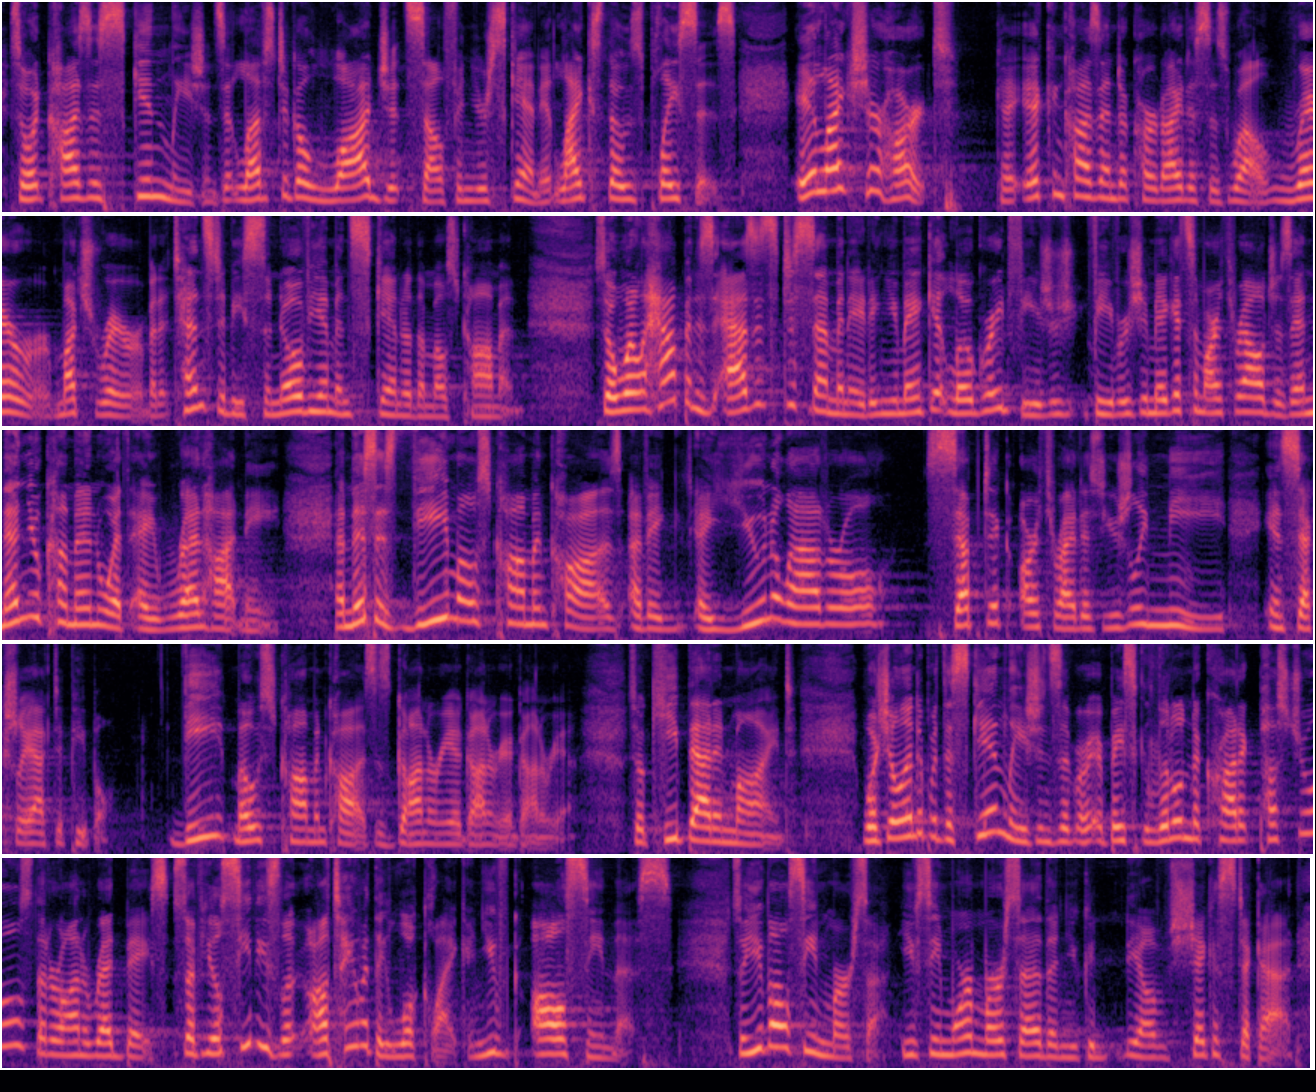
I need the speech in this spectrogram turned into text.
So it causes skin lesions. It loves to go lodge itself in your skin. It likes those places. It likes your heart. Okay, it can cause endocarditis as well, rarer, much rarer, but it tends to be synovium and skin are the most common. So what will happen is as it's disseminating, you may get low-grade fevers, you may get some arthralgias, and then you come in with a red hot knee. And this is the most common cause of a, a unilateral septic arthritis, usually knee, in sexually active people. The most common cause is gonorrhea, gonorrhea, gonorrhea. So keep that in mind. What you'll end up with the skin lesions that are basically little necrotic pustules that are on a red base. So if you'll see these, I'll tell you what they look like, and you've all seen this. So you've all seen MRSA. You've seen more MRSA than you could, you know, shake a stick at.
